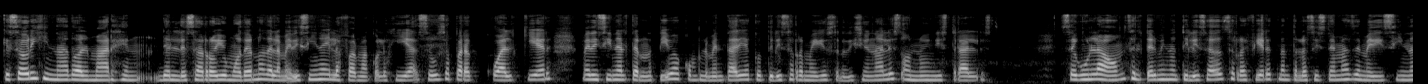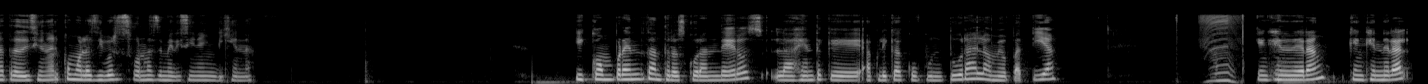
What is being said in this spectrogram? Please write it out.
que se ha originado al margen del desarrollo moderno de la medicina y la farmacología. Se usa para cualquier medicina alternativa o complementaria que utilice remedios tradicionales o no industriales. Según la OMS, el término utilizado se refiere tanto a los sistemas de medicina tradicional como a las diversas formas de medicina indígena y comprende tanto los curanderos, la gente que aplica acupuntura, la homeopatía, que en general, que en general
